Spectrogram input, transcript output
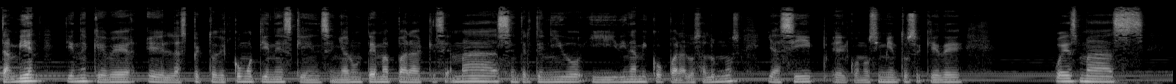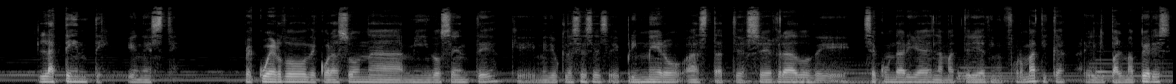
También tiene que ver el aspecto de cómo tienes que enseñar un tema para que sea más entretenido y dinámico para los alumnos y así el conocimiento se quede pues más latente en este. Recuerdo de corazón a mi docente que me dio clases desde primero hasta tercer grado de secundaria en la materia de informática, Areli Palma Pérez,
